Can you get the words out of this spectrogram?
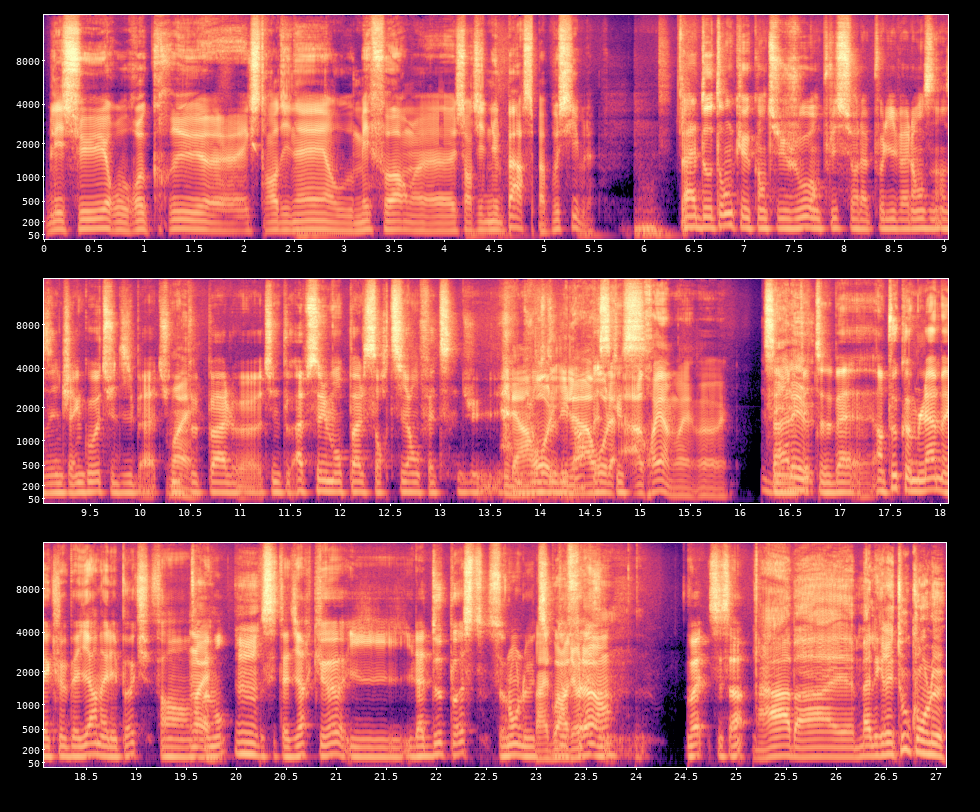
blessure ou recrue euh, extraordinaire ou méforme euh, sortie de nulle part, c'est pas possible. Bah, D'autant que quand tu joues en plus sur la polyvalence d'un Zinchenko, tu dis bah tu Ouais. ne peux pas le, tu ne peux absolument pas le sortir en fait du. Il a un rôle, de il a un départ rôle incroyable, ouais, ouais, ouais. C'est Ça allait. fait, euh, bah, un peu comme l'âme avec le Bayern à l'époque, enfin Ouais. vraiment. Hmm. C'est-à-dire que il, il a deux postes selon le Bah, type Guardiola, de phase. hein. Ouais, c'est ça. Ah bah euh, malgré tout qu'on le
